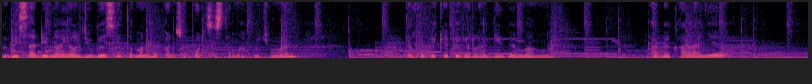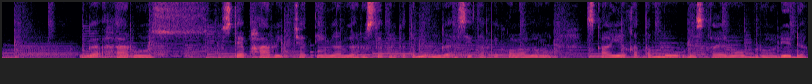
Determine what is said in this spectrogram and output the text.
nggak bisa denial juga sih teman bukan support system aku. Cuman aku pikir-pikir lagi memang ada kalanya nggak harus setiap hari chattingan nggak harus setiap hari ketemu enggak sih. Tapi kalau memang sekali ya ketemu udah sekali ngobrol dia udah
